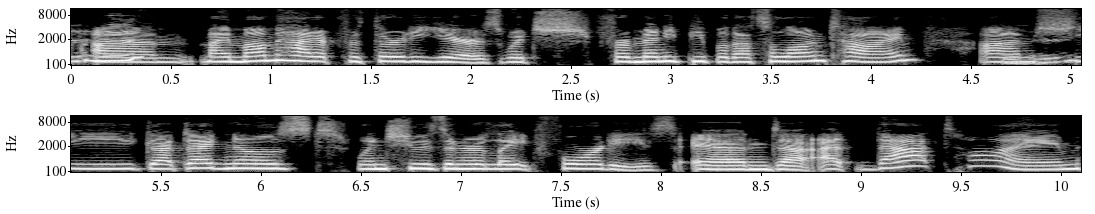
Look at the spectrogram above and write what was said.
Mm-hmm. Um my mom had it for 30 years, which for many people that's a long time. Um mm-hmm. she got diagnosed when she was in her late 40s and uh, at that time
